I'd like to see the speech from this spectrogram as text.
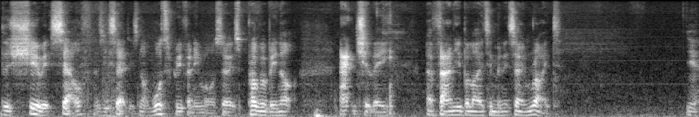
the shoe itself, as you said, it's not waterproof anymore. So it's probably not actually a valuable item in its own right. Yes.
